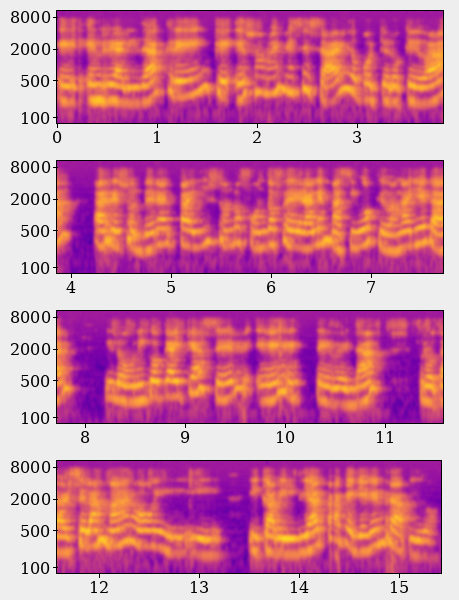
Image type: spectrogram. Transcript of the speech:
eh, en realidad creen que eso no es necesario porque lo que va a resolver al país son los fondos federales masivos que van a llegar y lo único que hay que hacer es, este, ¿verdad?, frotarse las manos y, cabildear para que lleguen rápido.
